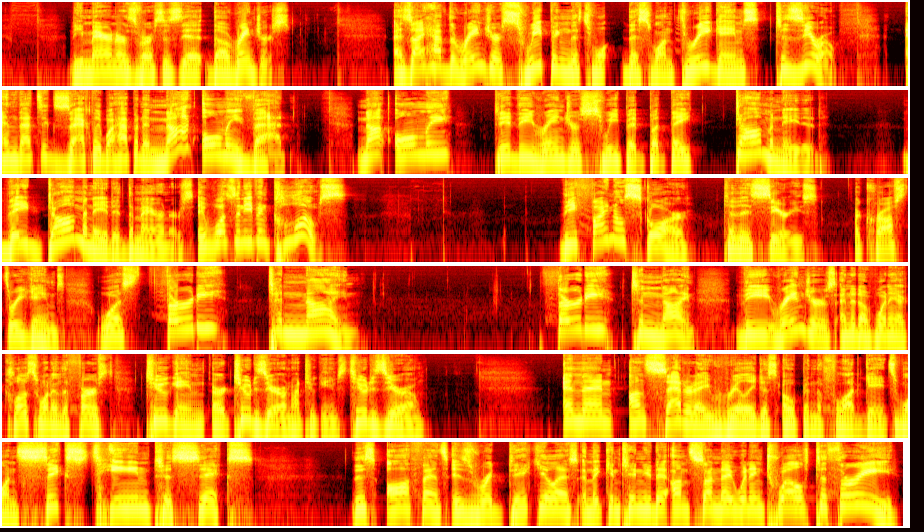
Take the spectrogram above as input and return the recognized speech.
the Mariners versus the, the Rangers. As I have the Rangers sweeping this one, this one three games to zero. And that's exactly what happened. And not only that, not only did the Rangers sweep it, but they dominated. They dominated the Mariners. It wasn't even close. The final score to this series across three games was 30 to 9. 30 to 9. The Rangers ended up winning a close one in the first, two game or 2 to 0, not two games, 2 to 0. And then on Saturday really just opened the floodgates, won 16 to 6. This offense is ridiculous and they continued it on Sunday winning 12 to 3.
